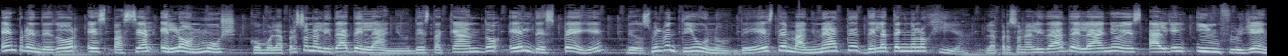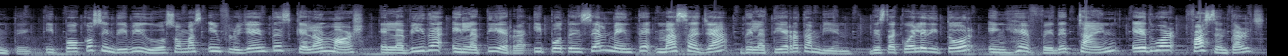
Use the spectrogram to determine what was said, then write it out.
emprendedor espacial Elon Musk como la personalidad del año, destacando el despegue de 2021 de este magnate de la tecnología. La personalidad del año es alguien influyente y pocos individuos son más influyentes que Elon Musk en la vida en la Tierra y potencialmente más allá de la Tierra también, destacó el editor en jefe de Time, Edward Fastentals,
